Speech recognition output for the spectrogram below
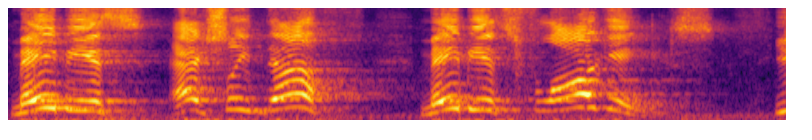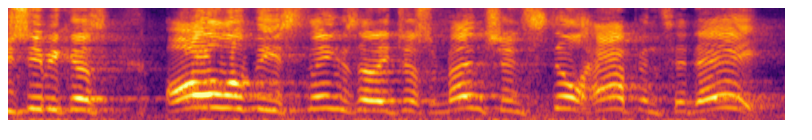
Maybe it's actually death. Maybe it's floggings. You see, because all of these things that I just mentioned still happen today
